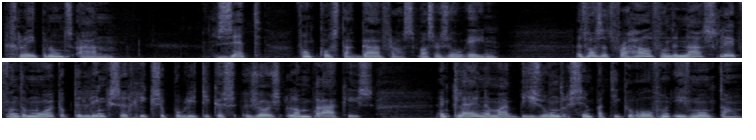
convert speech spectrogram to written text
grepen ons aan. Z van Costa Gavras was er zo een. Het was het verhaal van de nasleep van de moord op de linkse Griekse politicus Georges Lambrakis... een kleine maar bijzonder sympathieke rol van Yves Montand.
